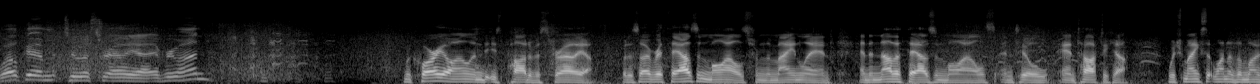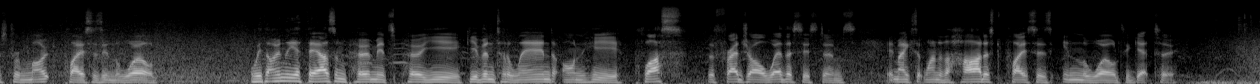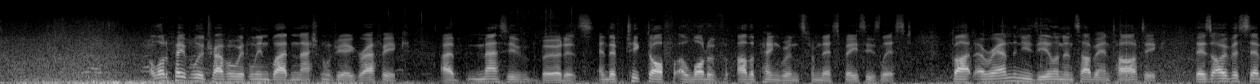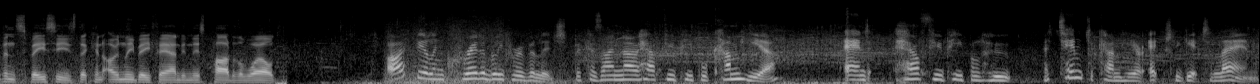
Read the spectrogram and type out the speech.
Welcome to Australia, everyone. Macquarie Island is part of Australia, but it's over a thousand miles from the mainland and another thousand miles until Antarctica, which makes it one of the most remote places in the world. With only a thousand permits per year given to land on here, plus the fragile weather systems, it makes it one of the hardest places in the world to get to. A lot of people who travel with Lindblad and National Geographic are massive birders and they've ticked off a lot of other penguins from their species list. But around the New Zealand and sub-Antarctic, there's over seven species that can only be found in this part of the world. I feel incredibly privileged because I know how few people come here and how few people who attempt to come here actually get to land.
